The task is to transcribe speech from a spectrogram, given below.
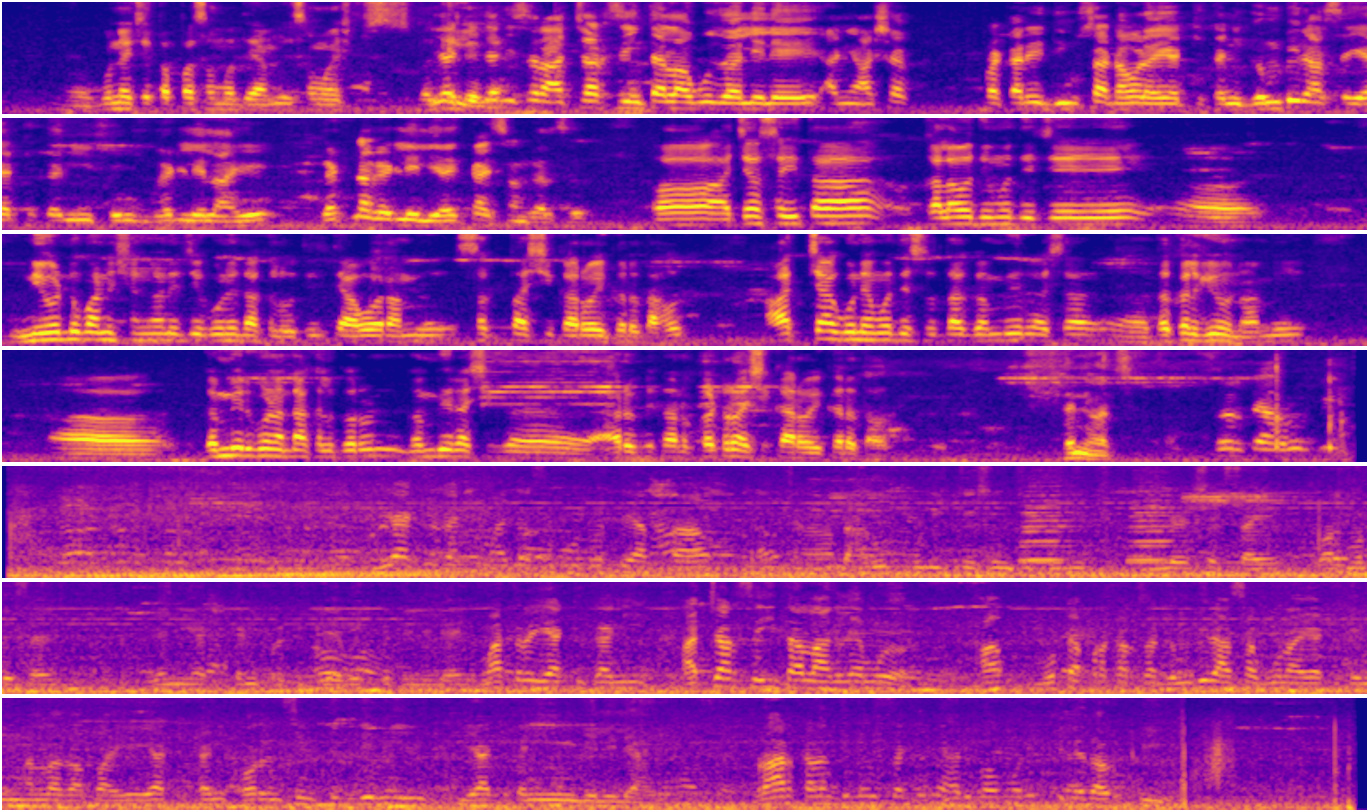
गुन्ह्याच्या तपासामध्ये आम्ही समावेश या केलेला आहे. ठिकाणी सर आचारसंहिता लागू झालेली आहे आणि अशा प्रकारे दिवसा ढवळ्या या ठिकाणी गंभीर असं या ठिकाणी स्वरूप घडलेलं आहे घटना घडलेली आहे. काय सांगाल सर अ, आचारसंहिता कालावधीमध्ये जे अ, निवडणूक अनुषंगाने जे गुन्हे दाखल होतील त्यावर आम्ही सक्त अशी कारवाई करत आहोत. आजच्या गुन्ह्यामध्ये सुद्धा गंभीर अशा दखल घेऊन आम्ही गंभीर गुन्हा दाखल करून गंभीर अशी आरोपितांवर कठोर अशी कारवाई करत आहोत. धन्यवाद सर. त्या आरोपी या ठिकाणी माझ्यासमोर होते आता धारूर पोलीस स्टेशनचे पोलीस निरीक्षक साहेब वाघमोडे साहेब. यांनी या ठिकाणी प्रतिक्रिया व्यक्त केलेली आहे. मात्र या ठिकाणी आचारसंहिता लागल्यामुळं हा मोठ्या प्रकारचा गंभीर असा गुन्हा या ठिकाणी मानला जात आहे. या ठिकाणी फॉरेन्सिक टीम या ठिकाणी येऊन गेलेली आहे. प्रार क्रांती न्यूजसाठी मी हरिभाऊ मोदी किल्ले पी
